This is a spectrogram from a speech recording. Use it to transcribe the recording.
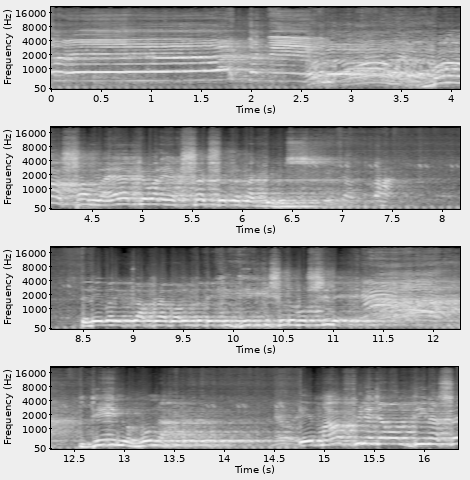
নারায় তাকবীর মাশাল্লাহ একেবারে একশো একশো একটা তাকবির হচ্ছে তাহলে এবার একটু আপনারা বলেন তো দেখি দিন কি শুধু মসজিদে? দিন হোনা। এ মাহফিলে যেমন দিন আছে,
